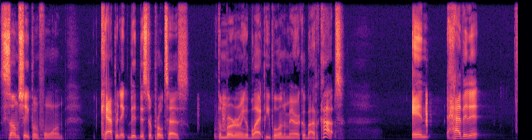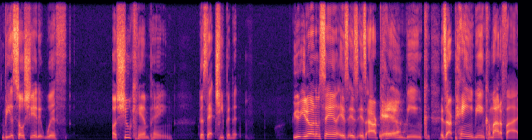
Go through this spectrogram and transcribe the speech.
some shape and form, Kaepernick did this to protest the murdering of black people in America by the cops. And having it be associated with a shoe campaign, does that cheapen it? You, you know what I'm saying? Is is is our pain yeah. being is our pain being commodified?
